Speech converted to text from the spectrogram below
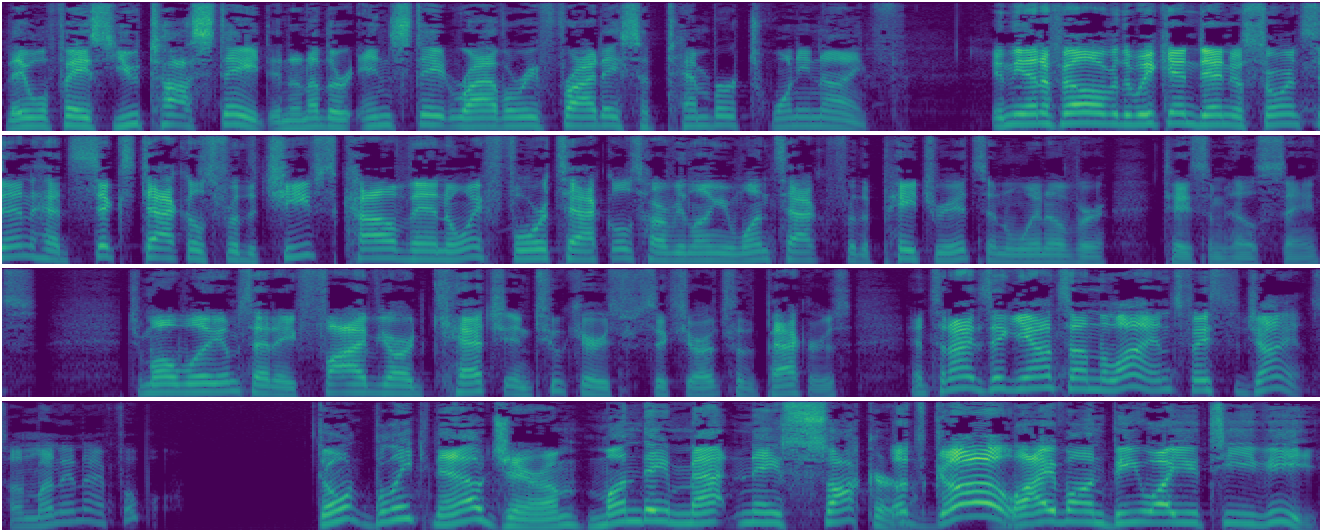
they will face Utah State in another in-state rivalry Friday, September 29th. In the NFL over the weekend, Daniel Sorensen had six tackles for the Chiefs. Kyle Van Noy, four tackles. Harvey Langi, one tackle for the Patriots and win over Taysom Hill Saints. Jamaal Williams had a five yard catch and two carries for six yards for the Packers. And tonight, Ziggy Ansah and the Lions face the Giants on Monday Night Football. Don't blink now, Jarom. Monday matinee soccer. Let's go. Live on BYU TV.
